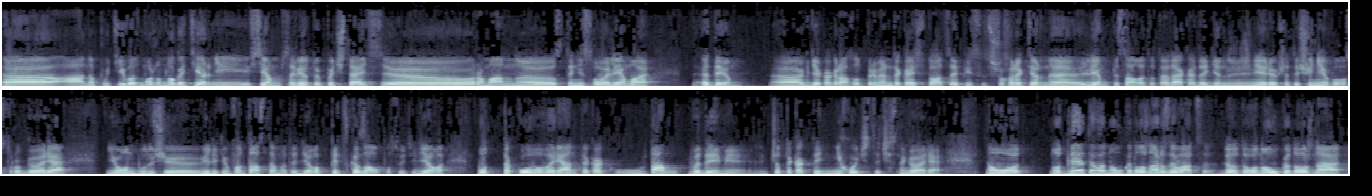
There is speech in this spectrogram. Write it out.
Э, а на пути, возможно, много терний. И всем советую почитать э, роман э, Станислава Лема «Эдем», где как раз вот примерно такая ситуация описывается. Что характерно, Лем писал это тогда, когда генной инженерии вообще-то еще не было, строго говоря. И он, будучи великим фантастом, это дело предсказал, по сути дела. Вот такого варианта, как там, в Эдеме, что-то как-то не хочется, честно говоря. Вот. Но для этого наука должна развиваться. Для этого наука должна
